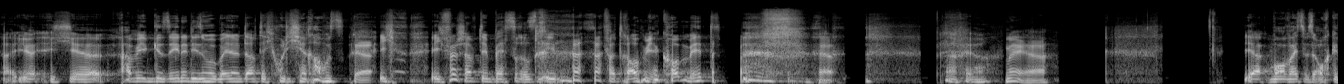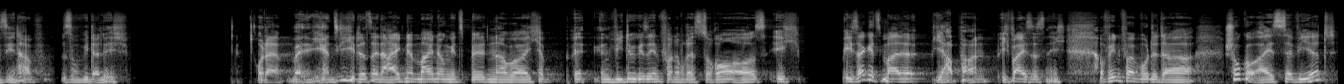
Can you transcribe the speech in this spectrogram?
Ja, ich ich äh, habe ihn gesehen in diesem Mobile und dachte, ich hol dich hier raus. Ja. Ich, ich verschaffe dir ein besseres Leben. Vertrau mir, komm mit. Ja. Ach ja. Naja, Ja, boah, weißt du, was ich auch gesehen habe? So widerlich. Oder, weil ich kann sich jeder seine eigene Meinung jetzt bilden, aber ich habe ein Video gesehen von einem Restaurant aus. Ich, ich sag jetzt mal Japan. Ich weiß es nicht. Auf jeden Fall wurde da Schokoeis serviert.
